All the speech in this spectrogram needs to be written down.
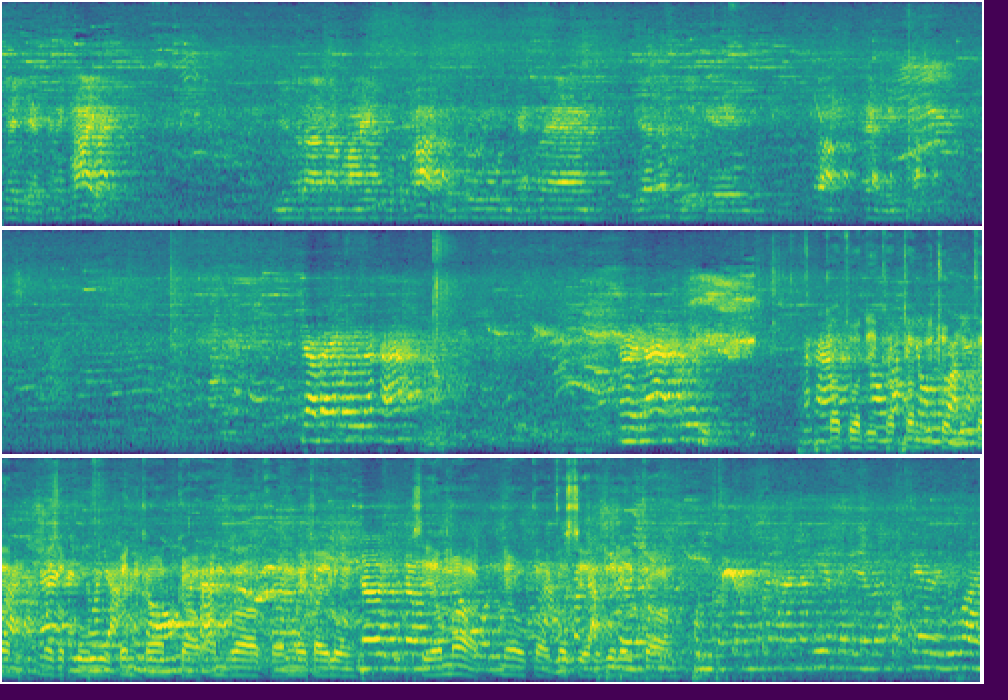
ไม่เจ็บไม่ไข้มีพลานามัยสุขภาพสมบูรณ์แข็งแรงเรียนหนังสือเก่งก็แค่นี้ครับอย่าแบมือนะคะเงยหน้าขึ้น ก็สวัสดีครับท่านผู้ชมทุกท่านเมื่อสักครู่เป็นการกล่าวอำลาของนายไกรลง เสียมากในโอกาสเกษียณอายุราชการคุณการประธานนักเรียนโรงเรียนวัดเกาะแก้วอายุวัน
